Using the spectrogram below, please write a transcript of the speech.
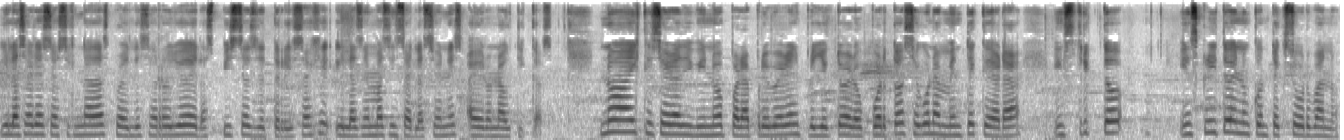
y las áreas asignadas para el desarrollo de las pistas de aterrizaje y las demás instalaciones aeronáuticas. No hay que ser adivino para prever el proyecto de aeropuerto, seguramente quedará inscrito en un contexto urbano,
